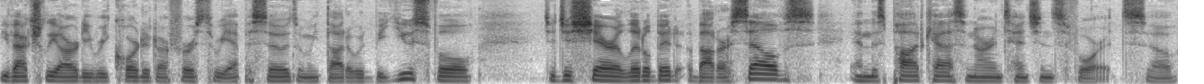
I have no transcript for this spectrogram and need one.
We've actually already recorded our first three episodes, and we thought it would be useful to just share a little bit about ourselves and this podcast and our intentions for it. So,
